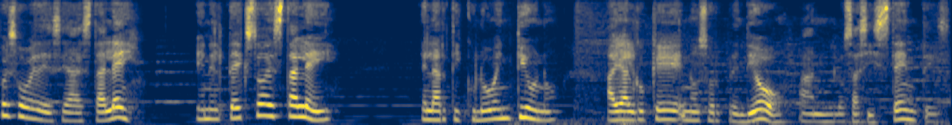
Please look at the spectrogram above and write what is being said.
pues obedece a esta ley. En el texto de esta ley, el artículo 21, hay algo que nos sorprendió a los asistentes,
